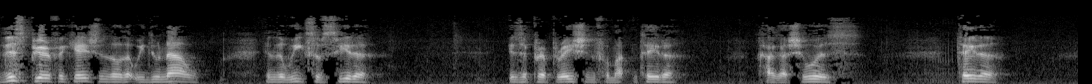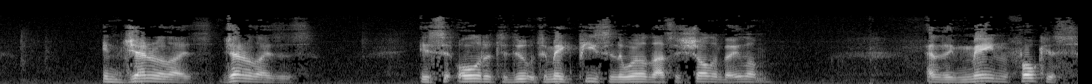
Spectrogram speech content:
This purification, though, that we do now in the weeks of Sfira is a preparation for Matan Torah, Chag HaShavuos. Torah in generalize, generalizes is in order to do, to make peace in the world, that's a shalom be'ilam. And the main focus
